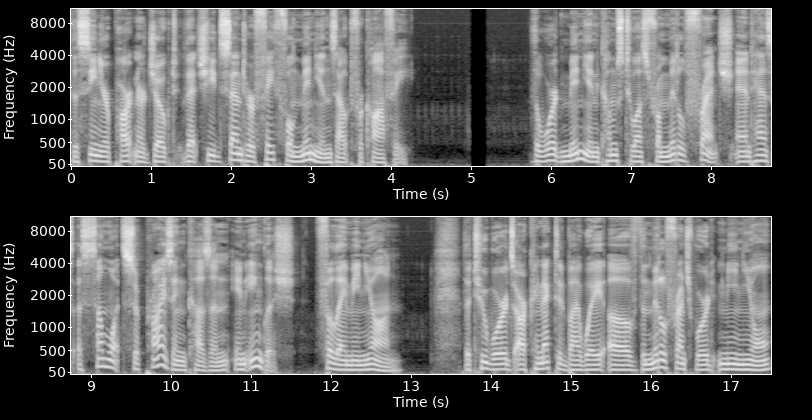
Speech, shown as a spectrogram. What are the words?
The senior partner joked that she'd send her faithful minions out for coffee. The word minion comes to us from Middle French and has a somewhat surprising cousin in English, filet mignon. The two words are connected by way of the Middle French word mignon,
